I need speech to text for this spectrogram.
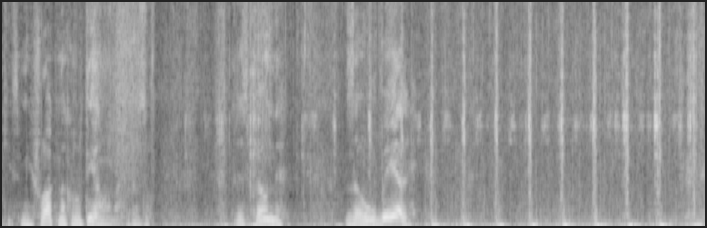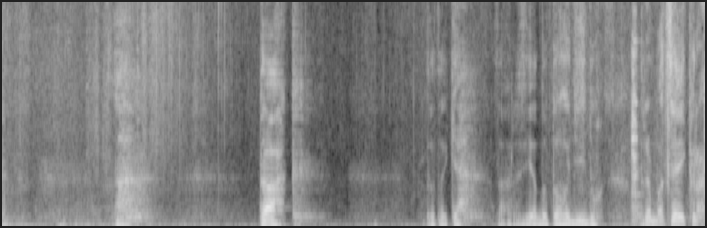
Якийсь мішок накрутив на кризу. Десь, певне, загубили. Так. То таке. Зараз я до того дійду. Треба цей край.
